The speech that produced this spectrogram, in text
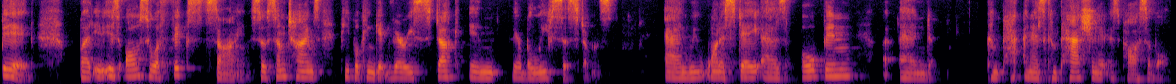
big but it is also a fixed sign. So sometimes people can get very stuck in their belief systems. And we want to stay as open and, compa- and as compassionate as possible.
